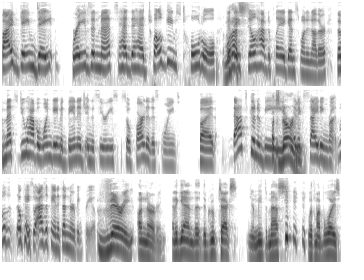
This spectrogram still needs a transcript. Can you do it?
five game date, Braves and Mets head to head, 12 games total that Well, they still have to play against one another. The Mets do have a one game advantage in the series so far to this point, but that's going to be an exciting run. Well, okay, so as a fan, it's unnerving for you. very unnerving. And again, the, the group text, you know, meet the mess with my boys.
